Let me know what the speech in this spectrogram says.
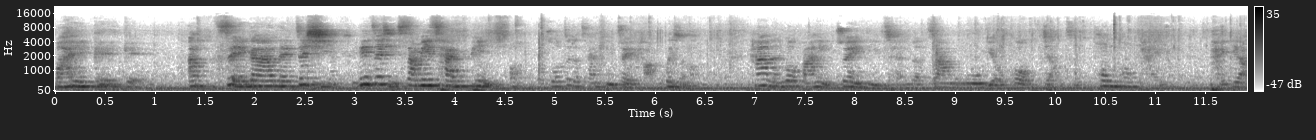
歪给给啊，这个呢？这是因为这是上面产品哦。我说这个产品最好，为什么？它能够把你最底层的脏污、油垢、角质，通通排排掉。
